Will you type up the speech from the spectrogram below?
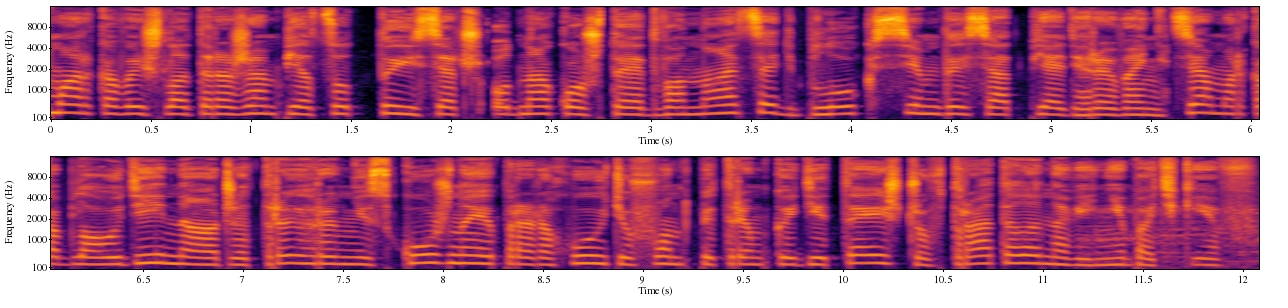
Марка вийшла тиражем 500 тисяч. Одна коштує 12, блок 75 гривень. Ця марка благодійна, адже 3 гривні з кожної перерахують у фонд підтримки дітей, що втратили на війні батьків.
